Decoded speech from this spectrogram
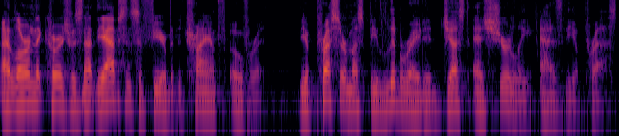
I learned that courage was not the absence of fear, but the triumph over it. The oppressor must be liberated just as surely as the oppressed.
